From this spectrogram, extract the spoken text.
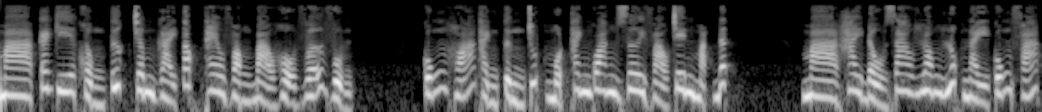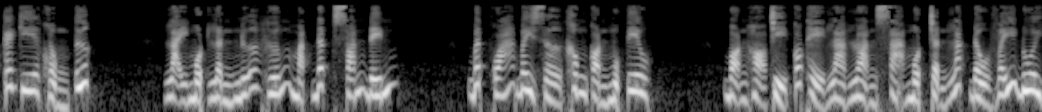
mà cái kia khổng tước châm gài tóc theo vòng bảo hộ vỡ vụn, cũng hóa thành từng chút một thanh quang rơi vào trên mặt đất, mà hai đầu dao long lúc này cũng phá cái kia khổng tước, lại một lần nữa hướng mặt đất xoắn đến, bất quá bây giờ không còn mục tiêu, bọn họ chỉ có thể là loạn xạ một trận lắc đầu vấy đuôi,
